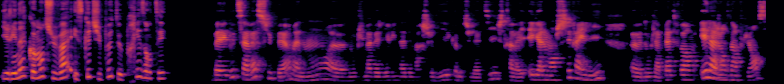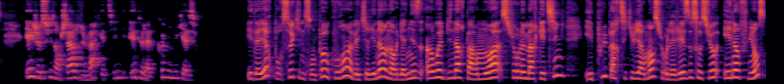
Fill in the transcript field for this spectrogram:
Irina, comment tu vas? Est-ce que tu peux te présenter? Ben écoute, ça va super Manon. Euh, donc je m'appelle Irina Desmarchelier, comme tu l'as dit. Je travaille également chez Finely, euh, donc la plateforme et l'agence d'influence, et je suis en charge du marketing et de la communication. Et d'ailleurs, pour ceux qui ne sont pas au courant, avec Irina, on organise un webinar par mois sur le marketing et plus particulièrement sur les réseaux sociaux et l'influence.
